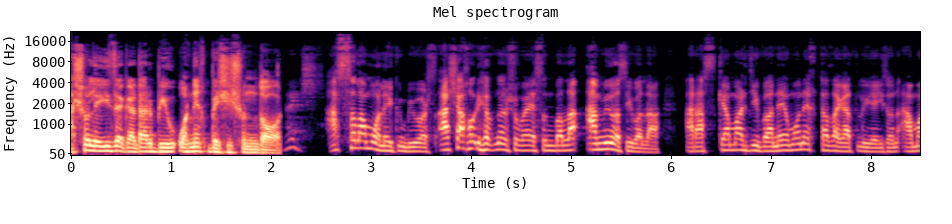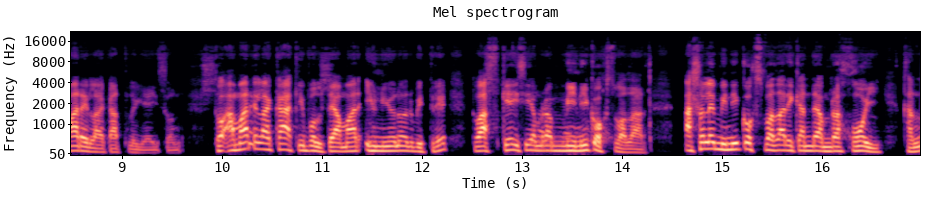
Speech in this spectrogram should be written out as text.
আসলে এই জায়গাটার ভিউ অনেক বেশি সুন্দর। আসসালামু আলাইকুম ভিউয়ার্স আশা করি আপনার সবাই আছেন বালা, আমিও আছি বালা। আর আজকে আমার জীবনে এমন একটা জায়গাত লই আইছন আমার এলাকাত লই আইছন তো আমার এলাকা কি বলতে, আমার ইউনিয়নের ভিতরে, তো আজকে আইছি আমরা মিনি কক্সবাজার। আসলে মিনি কক্সবাজার এখানে আমরা হই, কারণ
